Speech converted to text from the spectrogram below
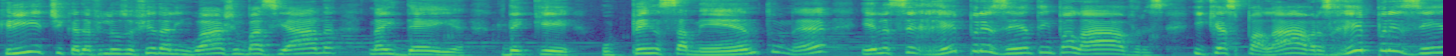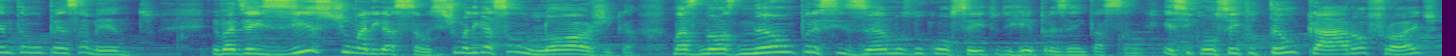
crítica da filosofia da linguagem baseada na ideia de que o pensamento, né, ele se representa em palavras e que as palavras representam o pensamento. Ele vai dizer: existe uma ligação, existe uma ligação lógica, mas nós não precisamos do conceito de representação. Esse conceito tão caro a Freud,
